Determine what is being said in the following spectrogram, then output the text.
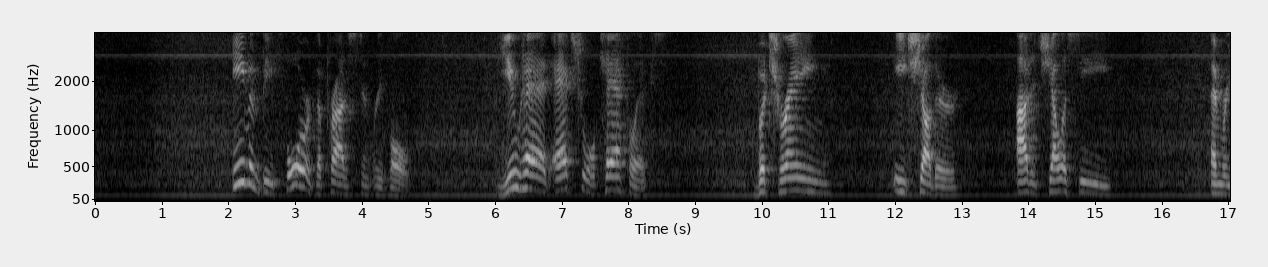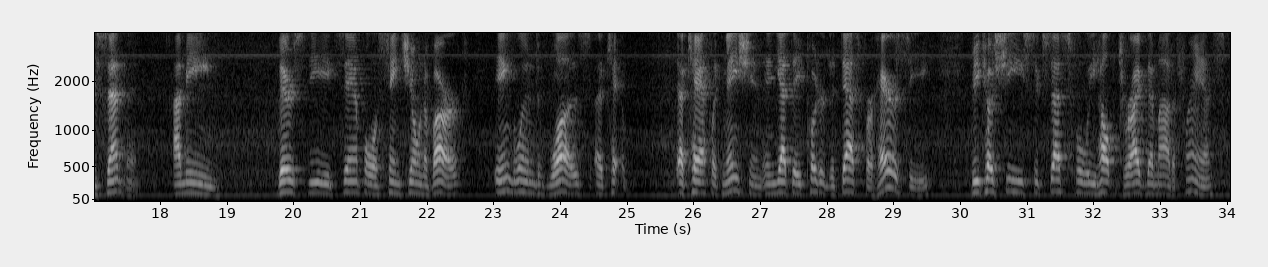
even before the Protestant revolt, you had actual Catholics betraying each other out of jealousy and resentment. I mean, there's the example of St. Joan of Arc. England was a, a Catholic nation, and yet they put her to death for heresy because she successfully helped drive them out of France.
